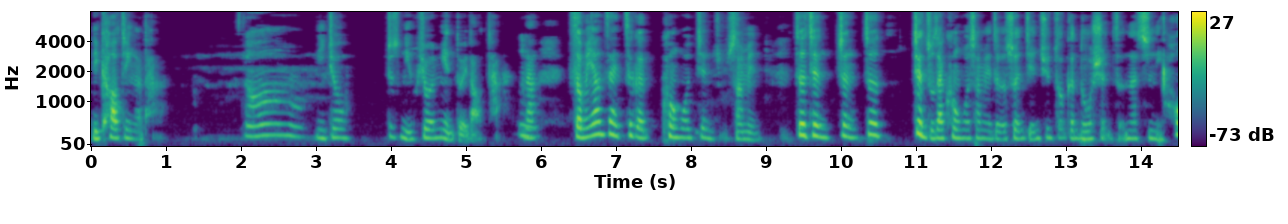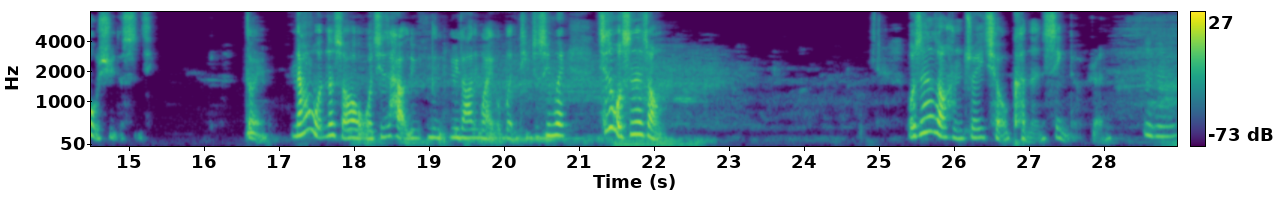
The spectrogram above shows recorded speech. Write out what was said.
你靠近了他，哦，你就就是你就会面对到他。那怎么样在这个困惑建筑上面，这建建这建筑在困惑上面这个瞬间去做更多选择，那是你后续的事情。对，然后我那时候我其实还有遇遇遇到另外一个问题，就是因为其实我是那种。我是那种很追求可能性的人，嗯哼，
